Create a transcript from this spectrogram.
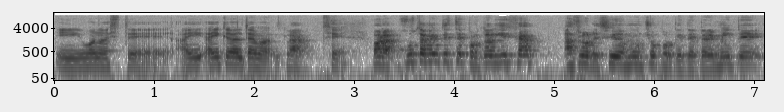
Y bueno, este, ahí, ahí quedó el tema. Claro. Sí, Ahora, justamente este portal GitHub ha florecido mucho porque te permite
